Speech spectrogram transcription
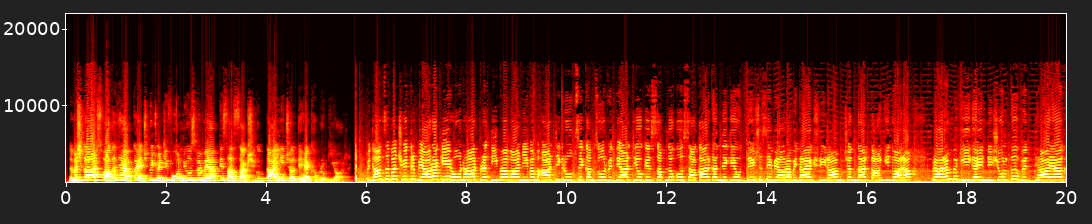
नमस्कार, स्वागत है आपका H P twenty four news में। मैं आपके साथ साक्षी गुप्ता। आइए चलते हैं खबरों की ओर। विधानसभा क्षेत्र ब्यावरा के होनहार प्रतिभावान एवं आर्थिक रूप से कमज़ोर विद्यार्थियों के सपनों को साकार करने के उद्देश्य से ब्यावरा विधायक श्री रामचंद्र दांगी द्वारा प्रारंभ की गई निशुल्क विधायक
